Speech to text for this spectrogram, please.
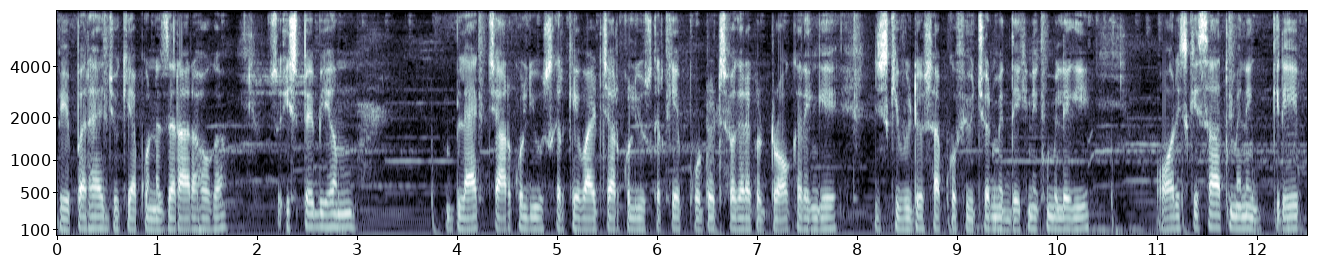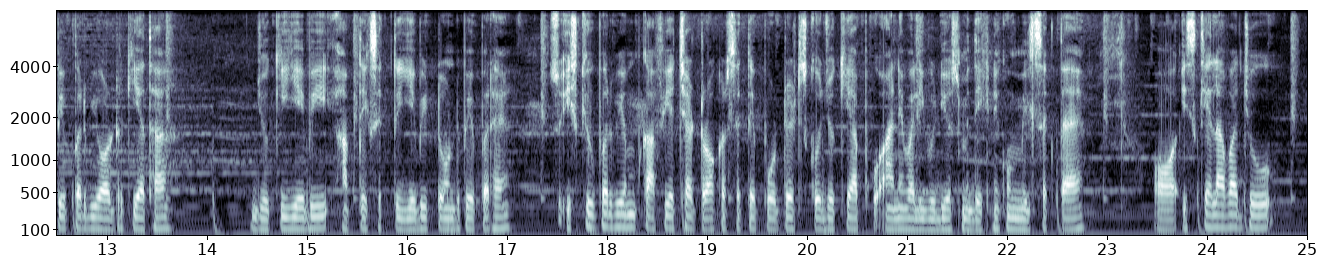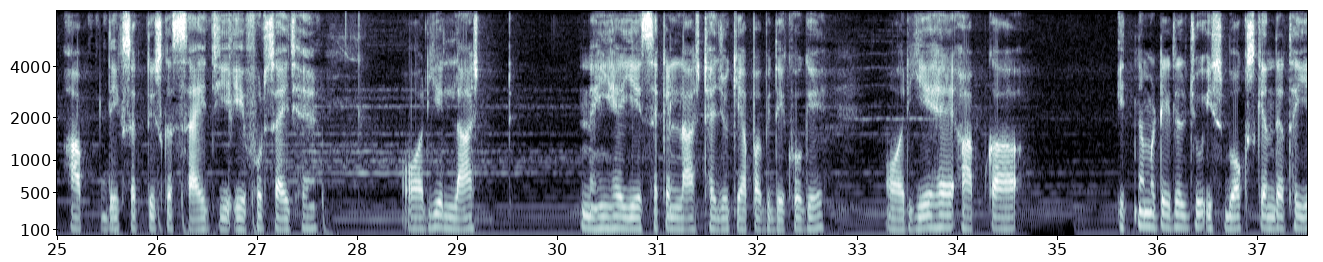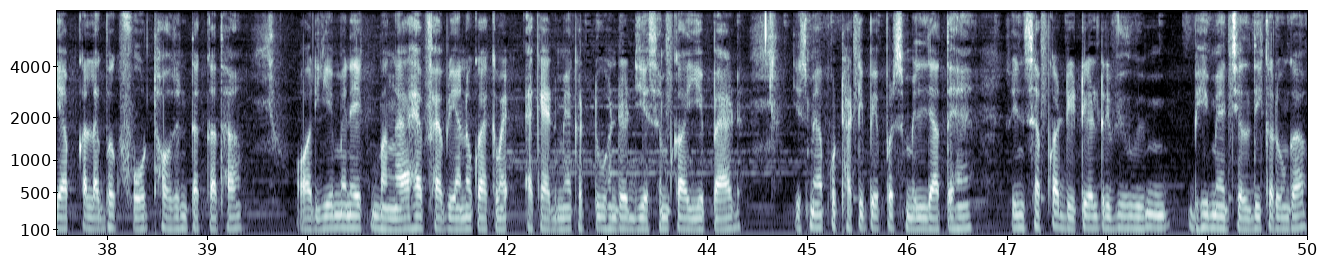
पेपर है जो कि आपको नज़र आ रहा होगा। सो इस पर भी हम ब्लैक चारकोल यूज़ करके वाइट चारकोल यूज़ करके पोर्ट्रेट्स वगैरह को ड्रॉ करेंगे, जिसकी वीडियोस आपको फ्यूचर में देखने को मिलेगी। और इसके साथ मैंने ग्रे पेपर भी ऑर्डर किया था। जो कि ये भी, आप देख सकते हो, ये भी टोन्ड पेपर है। सो, इसके ऊपर भी हम काफ़ी अच्छा ड्रॉ कर सकते हैं पोर्ट्रेट्स को, जो कि आपको आने वाली वीडियोस में देखने को मिल सकता है। और इसके अलावा जो आप देख सकते हो, इसका साइज़, ये ए फोर साइज़ है। और ये लास्ट नहीं है, ये सेकंड लास्ट है, जो कि आप अभी देखोगे। और ये है आपका इतना मटेरियल जो इस बॉक्स के अंदर था, ये आपका लगभग फोर थाउज़ेंड तक का था। और ये मैंने एक मंगाया है फेब्रियानो का एकेडमिया का 200 हंड्रेड का ये पैड जिसमें आपको 30 पेपर्स मिल जाते हैं। तो इन सब का डिटेल्ड रिव्यू भी मैं जल्दी करूँगा।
